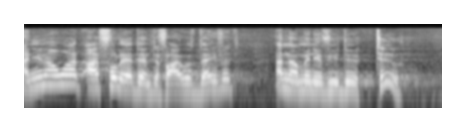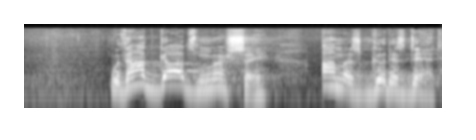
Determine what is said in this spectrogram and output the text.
And you know what? I fully identify with David. I know many of you do too. Without God's mercy, I'm as good as dead.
